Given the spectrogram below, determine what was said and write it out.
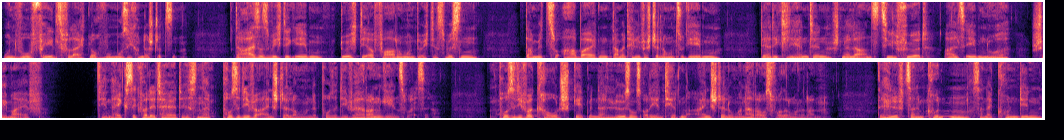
und wo fehlt es vielleicht noch, wo muss ich unterstützen. Da ist es wichtig eben durch die Erfahrung und durch das Wissen damit zu arbeiten, damit Hilfestellungen zu geben, der die Klientin schneller ans Ziel führt als eben nur Schema F. Die nächste Qualität ist eine positive Einstellung und eine positive Herangehensweise. Ein positiver Coach geht mit einer lösungsorientierten Einstellung an Herausforderungen ran. Der hilft seinem Kunden, seiner Kundin,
